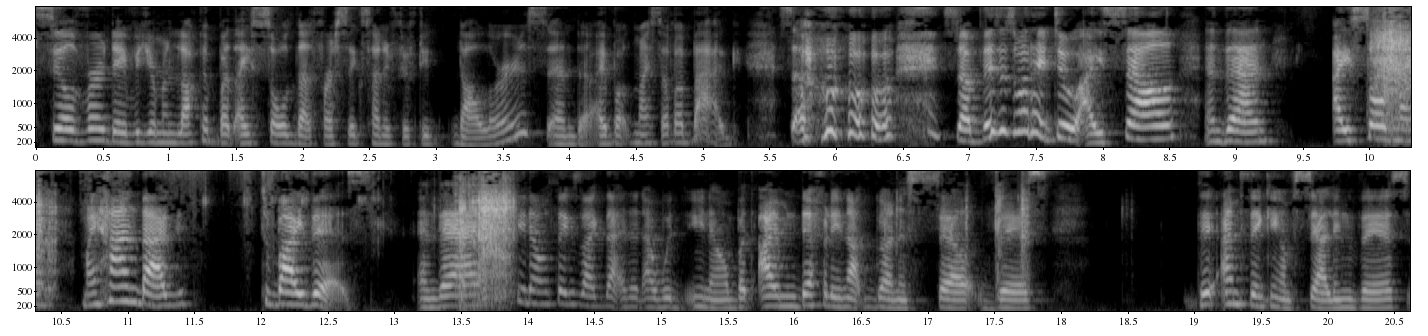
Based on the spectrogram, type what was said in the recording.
silver David Yurman locket, but I sold that for $650 and I bought myself a bag. So, so this is what I do. I sell and then I sold my, my handbag to buy this. And then, you know, things like that. And then I would, you know, but I'm definitely not to sell this. I'm thinking of selling this,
